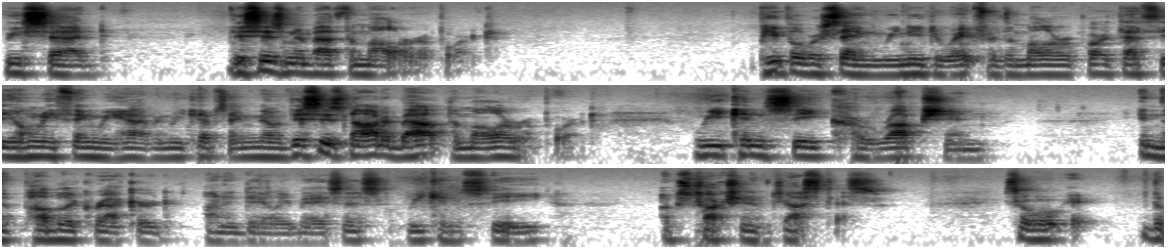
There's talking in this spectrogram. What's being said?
we said this isn't about the Mueller report. People were saying we need to wait for the Mueller report. That's the only thing we have. And we kept saying, no, this is not about the Mueller report. We can see corruption in the public record on a daily basis. We can see obstruction of justice. So the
